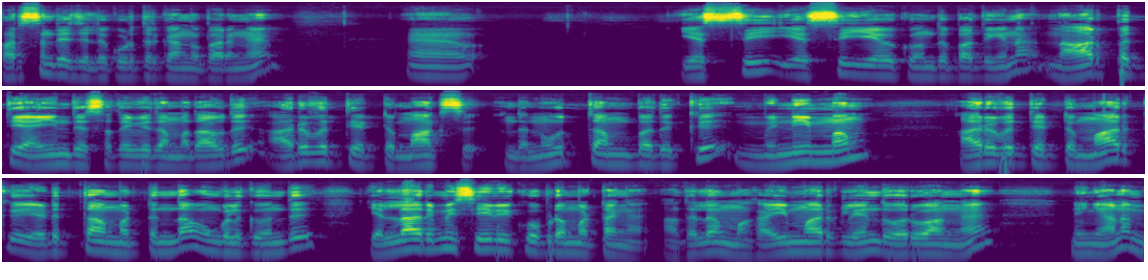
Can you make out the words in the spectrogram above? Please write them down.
பர்சன்டேஜில் கொடுத்துருக்காங்க பாருங்கள் எஸ்சி எஸ்சிஏவுக்கு வந்து பார்த்தீங்கன்னா நாற்பத்தி ஐந்து சதவீதம் அதாவது அறுபத்தி எட்டு மார்க்ஸ் அந்த நூற்றம்பதுக்கு மினிமம் அறுபத்தெட்டு மார்க் எடுத்தால் மட்டும்தான் உங்களுக்கு வந்து எல்லாருமே சிவி கூப்பிட மாட்டாங்க. அதில் ஹை மார்க்லேருந்து வருவாங்க. நீங்கள் ஆனால்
